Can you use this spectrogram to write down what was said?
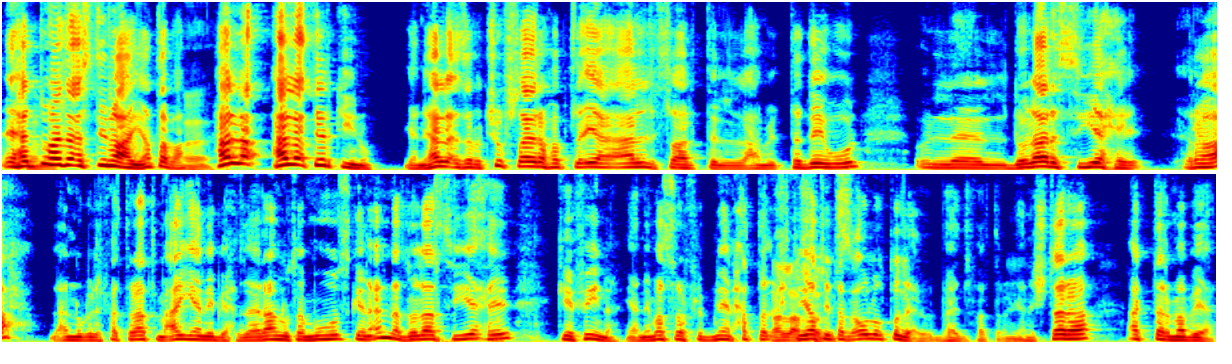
إيه هدوا هذا اصطناعيا طبعا. إيه. هلأ هلأ تركينه. يعني هلأ إذا بتشوف صايرة بتلاقيها أقل صارت التداول. ال- الدولار السياحي راح لأنه بفترات معينة بحزيران وتموز. كان عندنا دولار سياحي كافينا. يعني مصرف لبنان حتى الاحتياطي. تبعوله طلع بهذه الفترة. يعني اشترى أكثر ما باع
